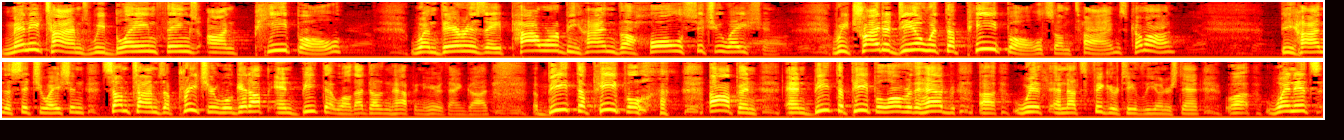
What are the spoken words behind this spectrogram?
Many times we blame things on people when there is a power behind the whole situation. We try to deal with the people sometimes. Come on. Behind the situation. Sometimes a preacher will get up and beat that. Well, that doesn't happen here, thank God. Beat the people up and, and beat the people over the head uh, with, and that's figuratively, you understand, uh, when it's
